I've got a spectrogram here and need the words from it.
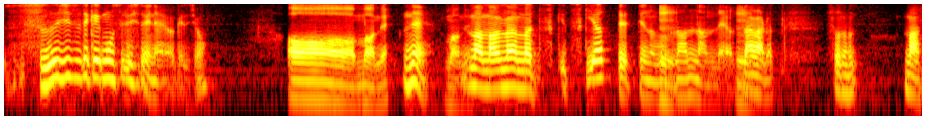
数日で結婚する人いないわけでしょ？ああまあね。ね。まあね。まあまあまあまあ付き付き合ってっていうのもうん。何なんだよ、うん。だからそのまあ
